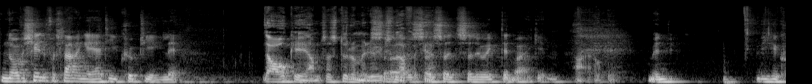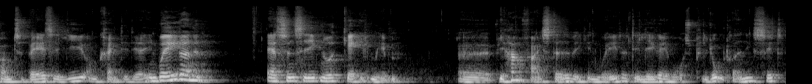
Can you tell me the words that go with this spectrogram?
den officielle forklaring er, at de er købt i England. Nå, okay, jamen, så støtter man jo ikke Så, Sydafrika. så, så, så det er jo ikke den vej igennem. Nej, okay. Men vi, vi kan komme tilbage til lige omkring det der. Invadererne er sådan set ikke noget galt med dem. Uh, vi har faktisk stadigvæk en Wader, det ligger i vores pilotredningssæt.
